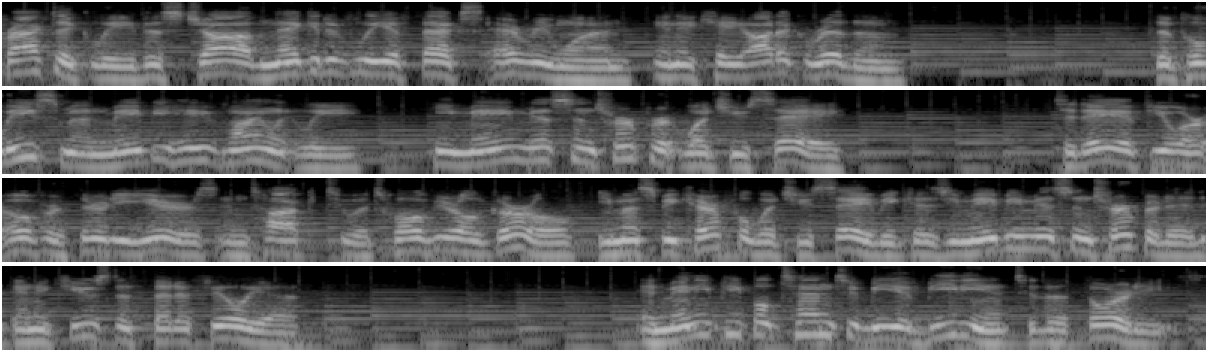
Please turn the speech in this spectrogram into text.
Practically, this job negatively affects everyone in a chaotic rhythm. The policeman may behave violently, he may misinterpret what you say. Today, if you are over 30 years and talk to a 12 year old girl, you must be careful what you say because you may be misinterpreted and accused of pedophilia. And many people tend to be obedient to the authorities.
